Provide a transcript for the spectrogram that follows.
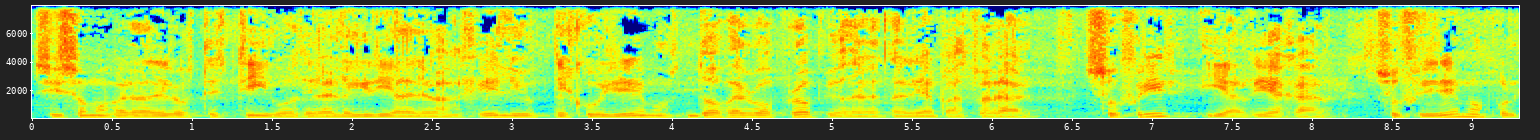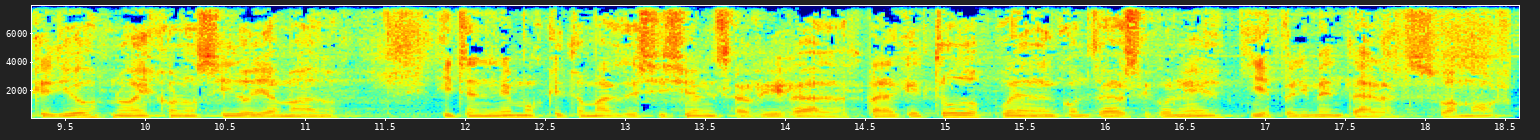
Si somos verdaderos testigos de la alegría del Evangelio, descubriremos dos verbos propios de la tarea pastoral, sufrir y arriesgar. Sufriremos porque Dios no es conocido y amado y tendremos que tomar decisiones arriesgadas para que todos puedan encontrarse con Él y experimentar su amor.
